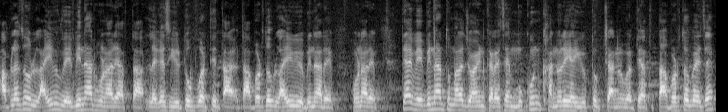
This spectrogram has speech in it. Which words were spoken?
आपला जो लाईव्ह वेबिनार होणार आहे आत्ता लगेच यूट्यूबवरती ता ताबडतोब लाईव्ह वेबिनार आहे होणार आहे. त्या वेबिनार तुम्हाला जॉईन करायचं आहे. मुकुंद खानोरे या यूट्यूब चॅनलवरती आता ताबडतोब यायचं आहे.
